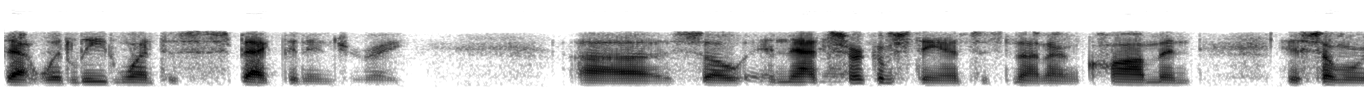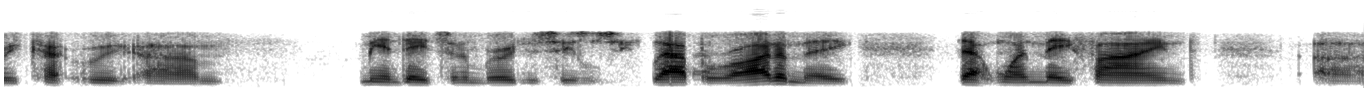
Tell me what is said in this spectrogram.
that would lead one to suspect an injury. Uh, so, in that circumstance, it's not uncommon if someone reco- um, mandates an emergency laparotomy that one may find uh,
